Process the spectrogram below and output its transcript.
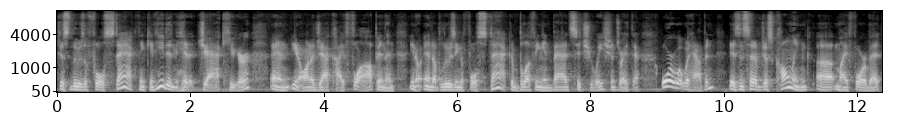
just lose a full stack thinking he didn't hit a jack here and, you know, on a jack high flop and then, you know, end up losing a full stack of bluffing in bad situations right there. Or what would happen is instead of just calling uh, my four bet,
